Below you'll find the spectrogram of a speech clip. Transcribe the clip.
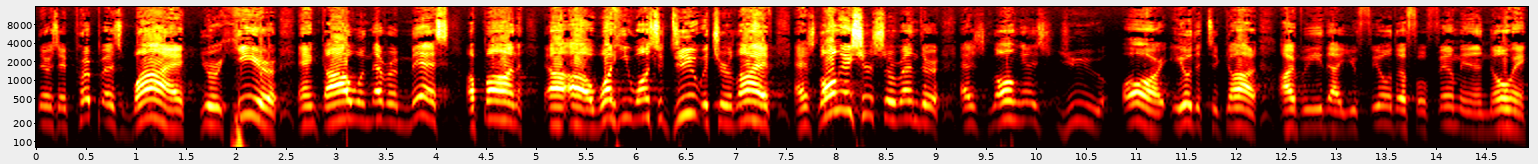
There's a purpose why you're here. And God will never miss upon uh, uh, what He wants to do with your life as long as you surrender, as long as you are yielded to God. Believe that you feel the fulfillment and knowing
